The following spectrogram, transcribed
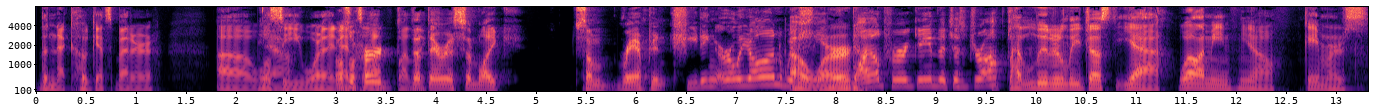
the netcode gets better. Uh, we'll Yeah. see where it I also heard up, that like, there is some like some rampant cheating early on, which Oh, word. wild for a game that just dropped. I literally just yeah. Well, I mean, you know, gamers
